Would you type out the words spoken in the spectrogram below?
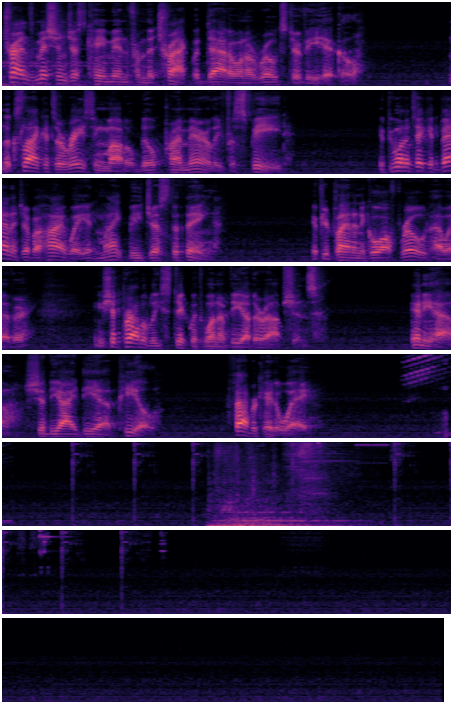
transmission just came in from the track with data on a roadster vehicle. Looks like it's a racing model built primarily for speed. If you want to take advantage of a highway, it might be just the thing. If you're planning to go off-road, however, you should probably stick with one of the other options. Anyhow, should the idea appeal, fabricate away.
